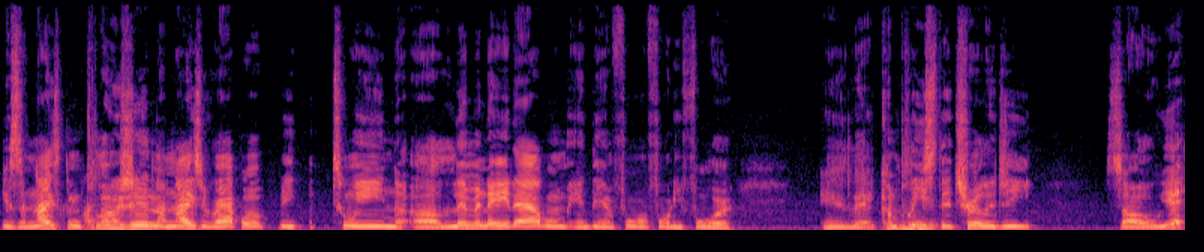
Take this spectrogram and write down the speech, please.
It's a nice conclusion, a nice wrap up between the uh, Lemonade album and then 4:44. Is that completes the trilogy. So yeah,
